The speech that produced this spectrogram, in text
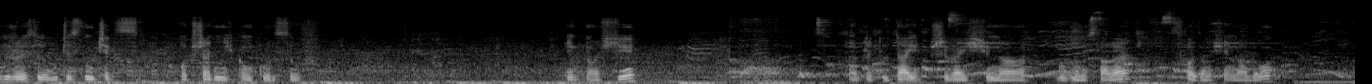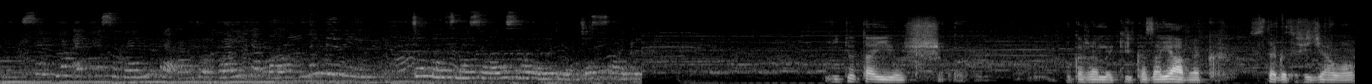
Dużo jest tu uczestniczek z poprzednich konkursów piękności. Także tutaj przy wejściu na główną salę schodzą się na dół. Tutaj już pokażemy kilka zajawek z tego, co się działo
